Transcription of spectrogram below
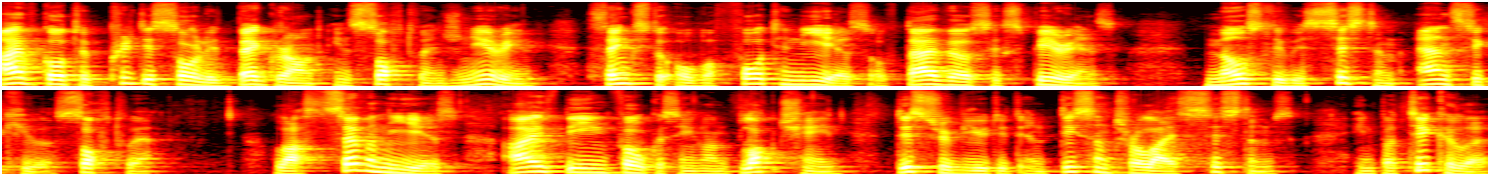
I've got a pretty solid background in software engineering thanks to over 14 years of diverse experience, mostly with system and secure software. Last 7 years I've been focusing on blockchain, distributed and decentralized systems, in particular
